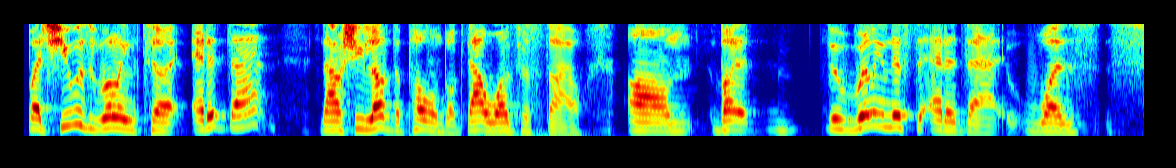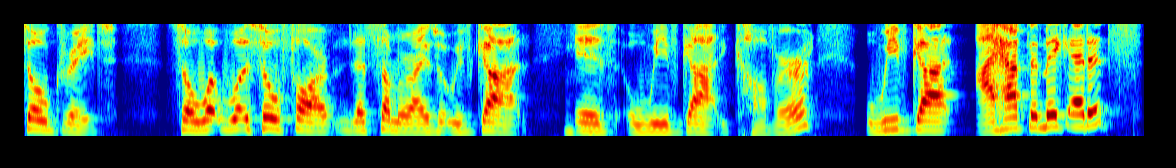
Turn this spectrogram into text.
but she was willing to edit that. Now she loved the poem book. That was her style. Um, but the willingness to edit that was so great. So what was so far? Let's summarize what we've got. Is we've got cover. We've got I have to make edits.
